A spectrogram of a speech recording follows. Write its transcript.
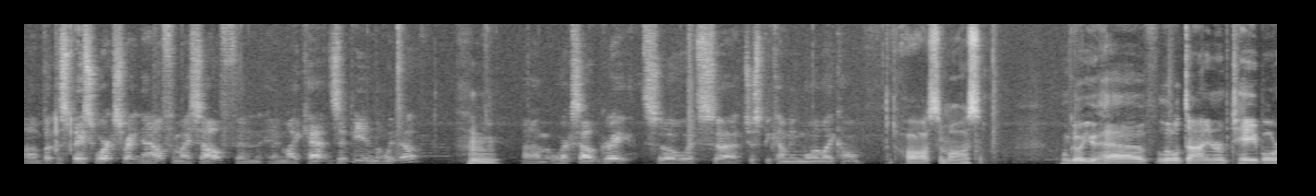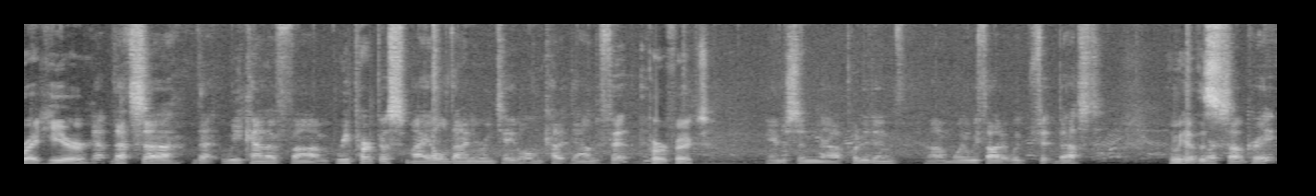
Um, but the space works right now for myself and, and my cat Zippy in the window. Hmm. Um, it works out great, so it's uh, just becoming more like home. Awesome, awesome. We'll go. You have a little dining room table right here. Yep, that's uh, that we kind of um, repurposed my old dining room table and cut it down to fit. And Perfect. Anderson uh, put it in um, where we thought it would fit best. And we have it this, works out great.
